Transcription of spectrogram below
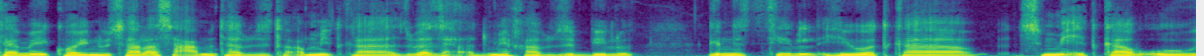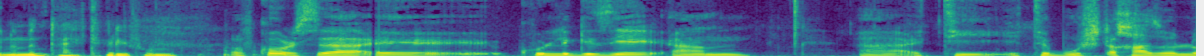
ከመይ ኮይኑ ሰላሳ ዓመት ኣብዚ ተቐሚጥካ ዝበዝሕ ዕድሜ ካብ ዝቢሉ ግን ስቲል ሂወትካ ስምዒትካ ኣብኡ ንምንታይ ተሪፉ ኣፍኮርስ ኩሉ ግዜ እቲ እቲ ብውሽጥኻ ዘሎ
